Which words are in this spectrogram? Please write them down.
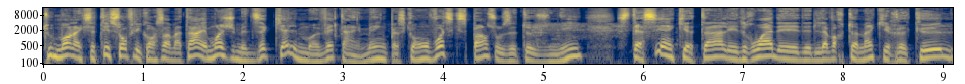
tout le monde a accepté, sauf les conservateurs. Et moi, je me disais, quel mauvais timing parce qu'on voit ce qui se passe aux États-Unis. C'est assez inquiétant, les droits de l'avortement qui reculent.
